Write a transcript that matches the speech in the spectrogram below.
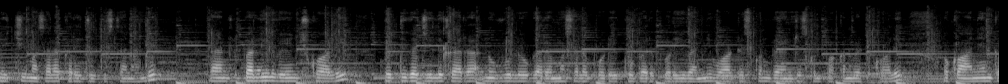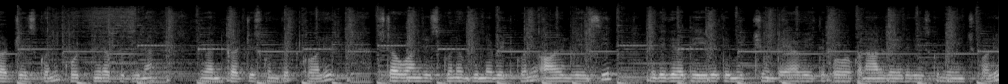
మిర్చి మసాలా కర్రీ చూపిస్తానండి. దాంట్లో పల్లీలు వేయించుకోవాలి. కొద్దిగా జీలకర్ర నువ్వులు గరం మసాలా పొడి కొబ్బరి పొడి ఇవన్నీ వాటర్ వేసుకొని గ్రైండ్ చేసుకొని పక్కన పెట్టుకోవాలి. ఒక ఆనియన్ కట్ చేసుకొని కొత్తిమీర పుదీనా ఇవన్నీ కట్ చేసుకొని పెట్టుకోవాలి. స్టవ్ ఆన్ చేసుకొని గిన్నె పెట్టుకొని ఆయిల్ వేసి మీ దగ్గర అయితే ఏవైతే మిర్చి ఉంటాయో అవి అయితే ఒక నాలుగు ఐదు వేసుకొని వేయించుకోవాలి.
